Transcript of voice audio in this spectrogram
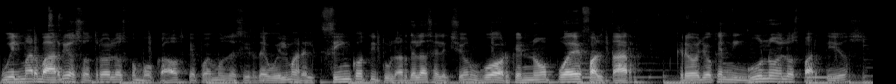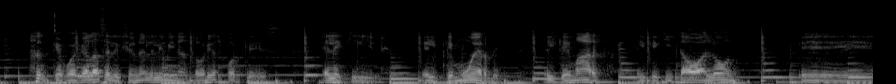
Wilmar Barrios, otro de los convocados, ¿qué podemos decir de Wilmar? El 5 titular de la selección, un jugador que no puede faltar creo yo que en ninguno de los partidos que juega la selección en eliminatorias porque es el equilibrio, el que muerde, el que marca, el que quita balón, eh,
